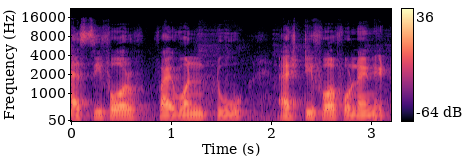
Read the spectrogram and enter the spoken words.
S C for five one two S T for four nine eight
